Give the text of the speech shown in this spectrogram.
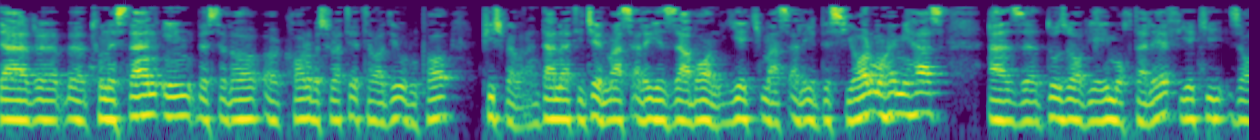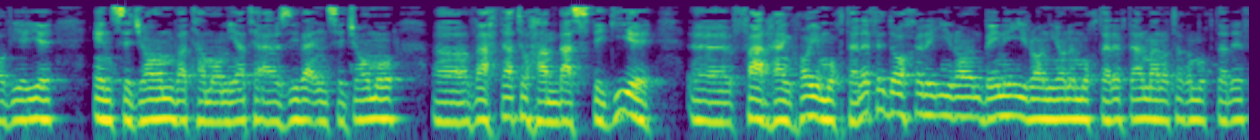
در تونستن این به اصطلاح کار به صورت اتحادیه اروپا پیش ببرن. در نتیجه مسئله زبان یک مسئله بسیار مهمی هست. از دو زاویه مختلف یکی زاویه انسجام و تمامیت ارزی و انسجام و وحدت و همبستگی فرهنگ های مختلف داخل ایران بین ایرانیان مختلف در مناطق مختلف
